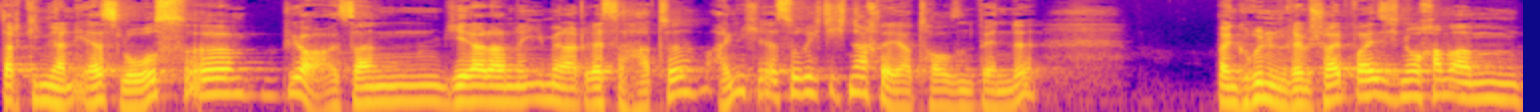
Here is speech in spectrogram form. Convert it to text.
Das ging dann erst los, äh, ja, als dann jeder dann eine E-Mail-Adresse hatte. Eigentlich erst so richtig nach der Jahrtausendwende. Beim grünen Remscheid, weiß ich noch, haben am,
